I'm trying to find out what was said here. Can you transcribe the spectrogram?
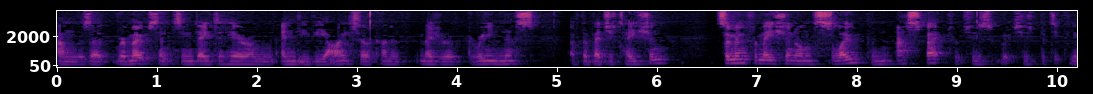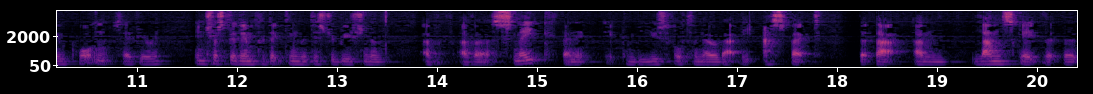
Um, there's a remote sensing data here on NDVI, so a kind of measure of greenness of the vegetation. Some information on slope and aspect, which is, which is particularly important. So if you're interested in predicting the distribution of, of, of a snake, then it, it, can be useful to know about the aspect that that um, landscape that the,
